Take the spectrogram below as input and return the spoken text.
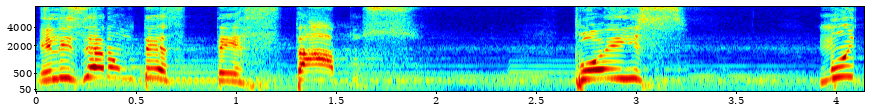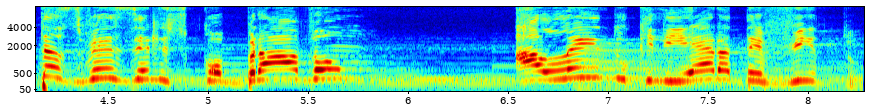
Eles eram detestados, pois muitas vezes eles cobravam além do que lhe era devido.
